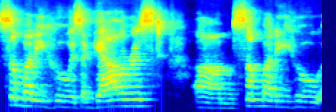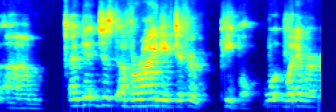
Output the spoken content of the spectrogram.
somebody who is a gallerist, um, somebody who um, just a variety of different people, whatever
